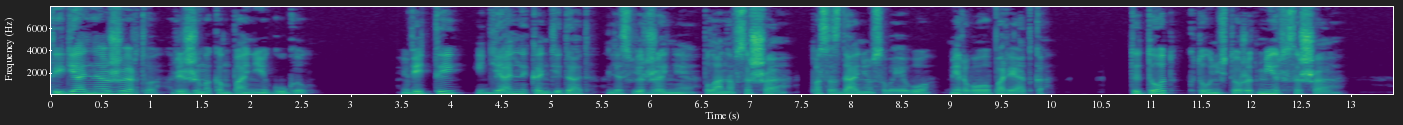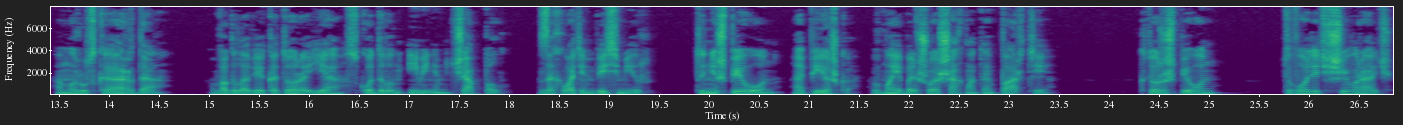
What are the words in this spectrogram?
Ты идеальная жертва режима компании Google. Ведь ты идеальный кандидат для свержения планов США по созданию своего мирового порядка. Ты тот, кто уничтожит мир США, а мы русская орда, во главе которой я с кодовым именем Чаппал захватим весь мир. Ты не шпион, а пешка в моей большой шахматной партии. Кто же шпион? Твой лечащий врач,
